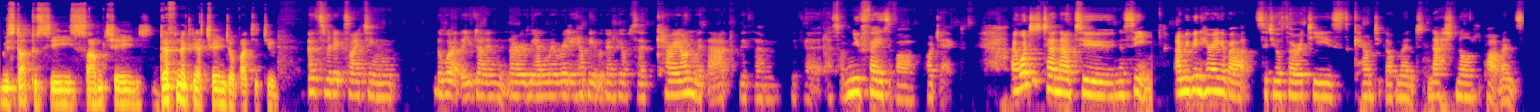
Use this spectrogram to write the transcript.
we start to see some change, definitely a change of attitude. That's really exciting the work that you've done in Nairobi, and we're really happy we're going to be able to carry on with that with um, with a, a, sort of new phase of our project. I wanted to turn now to Nassim, and um, we've been hearing about city authorities, county government, national departments.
